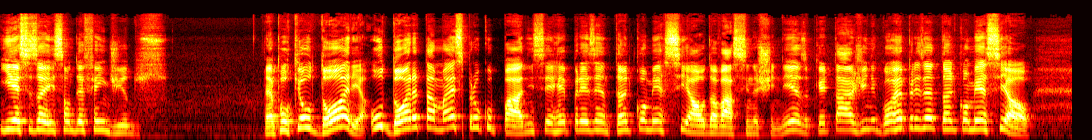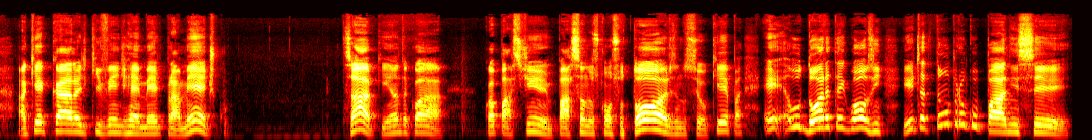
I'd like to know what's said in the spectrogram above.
E esses aí são defendidos. É porque o Dória, o Dória tá mais preocupado em ser representante comercial da vacina chinesa, porque ele tá agindo igual representante comercial. Aquele cara que vende remédio para médico, sabe? Que anda com a, com a pastinha passando nos consultórios, não sei o quê. É, o Dória tá igualzinho. Ele tá tão preocupado em ser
